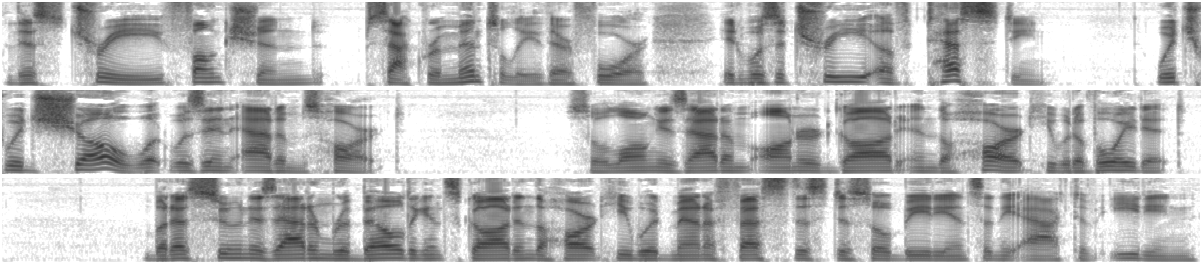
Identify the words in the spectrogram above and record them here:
This tree functioned sacramentally, therefore. It was a tree of testing, which would show what was in Adam's heart. So long as Adam honored God in the heart, he would avoid it. But as soon as Adam rebelled against God in the heart, he would manifest this disobedience in the act of eating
